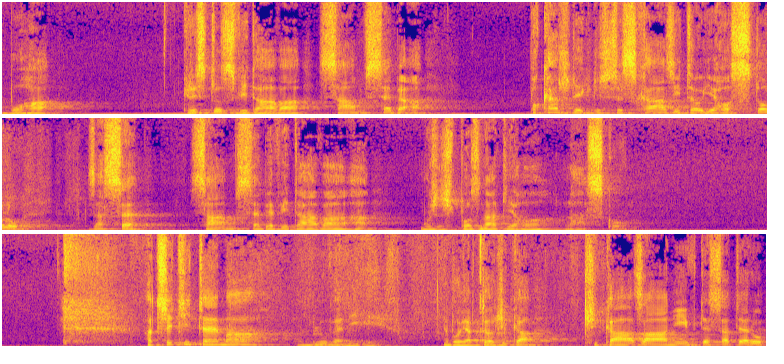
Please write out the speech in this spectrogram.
Boha. Kristus vydává sám sebe a pokaždé, když se schází to jeho stolu, zase sám sebe vydává a můžeš poznat jeho lásku. A třetí téma, mluvení, nebo jak to říká, přikázání v desateru,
